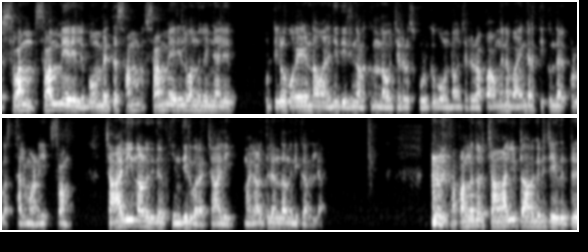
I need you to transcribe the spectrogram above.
സ്ലം സ്ലം ഏരിയയിൽ ബോംബെത്തെ സ്ലം സ്ലം ഏരിയയിൽ വന്നു കഴിഞ്ഞാൽ കുട്ടികൾ കുറേ ഉണ്ടാവും. അലഞ്ഞ് തിരിഞ്ഞ് നടക്കുന്നുണ്ടാവും. ചിലർ സ്കൂൾക്ക് പോകുന്നുണ്ടാവും. ചിലർ അപ്പൊ അങ്ങനെ ഭയങ്കര തിക്കും തിരക്കുള്ള സ്ഥലമാണ് ഈ സ്ലം. ചാലി എന്നാണ് ഇതിന് ഹിന്ദിയിൽ പറയാം ചാലി. മലയാളത്തിൽ എന്താന്ന് എനിക്കറിയില്ല. അപ്പൊ അങ്ങനത്തെ ഒരു ചാലി ടാർഗറ്റ് ചെയ്തിട്ട്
